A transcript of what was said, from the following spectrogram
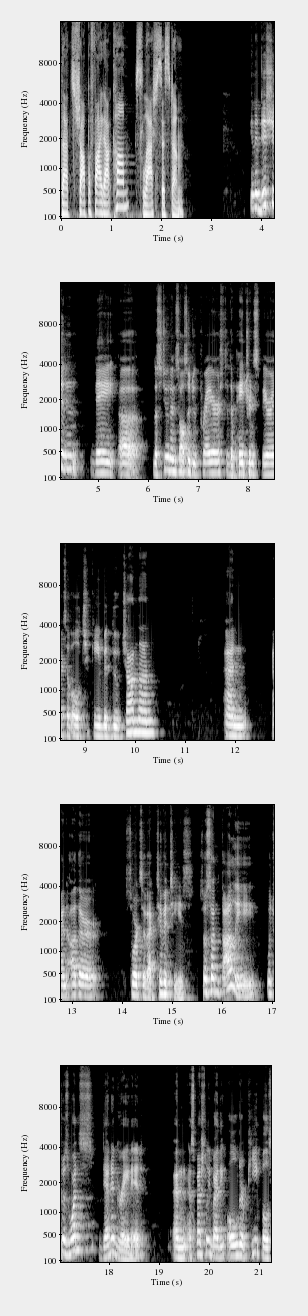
That's shopify.com/system. In addition, they uh, the students also do prayers to the patron spirits of Ol Chiki Biddu Chandan and and other sorts of activities. So Santali, which was once denigrated, and especially by the older people,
